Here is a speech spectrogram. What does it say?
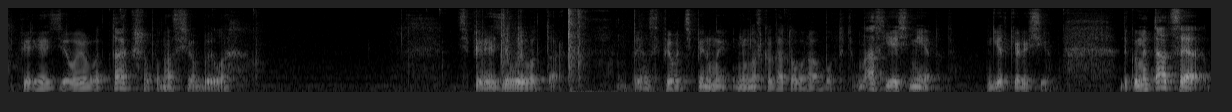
Теперь я сделаю вот так, чтобы у нас все было. Теперь я сделаю вот так. В принципе, вот теперь мы немножко готовы работать. У нас есть метод get. Документация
